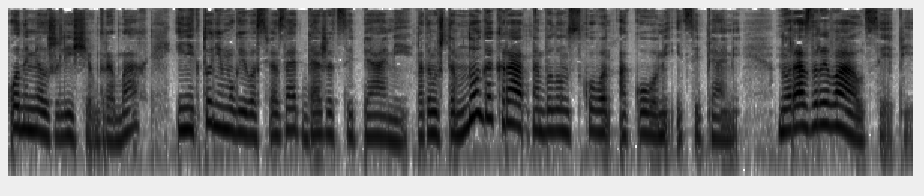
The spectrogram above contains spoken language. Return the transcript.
Он имел жилище в гробах, и никто не мог его связать даже цепями, потому что многократно был он скован оковами и цепями, но разрывал цепи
